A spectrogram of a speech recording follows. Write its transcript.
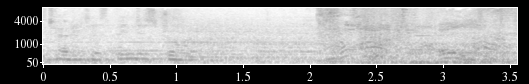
Team's turret has been destroyed. Ace.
